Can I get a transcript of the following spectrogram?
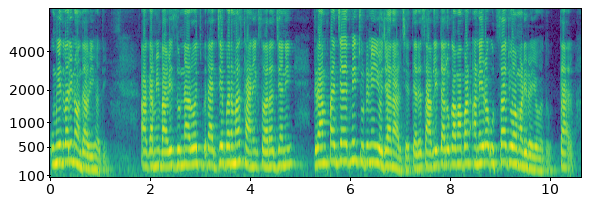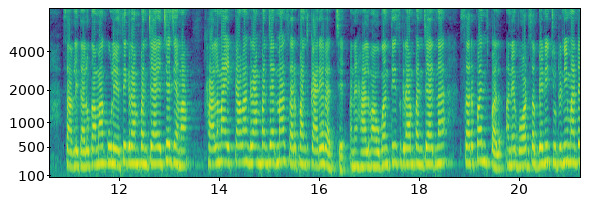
ઉમેદવારી નોંધાવી હતી. આગામી બાવીસ જૂનના રોજ રાજ્યભરમાં સ્થાનિક સ્વરાજ્યની ગ્રામ પંચાયતની ચૂંટણી યોજાનાર છે. ત્યારે સાવલી તાલુકામાં પણ અનેરો ઉત્સાહ જોવા મળી રહ્યો હતો. સાવલી તાલુકામાં કુલ એસી ગ્રામ પંચાયત છે, જેમાં હાલમાં એકાવન ગ્રામ પંચાયતમાં સરપંચ કાર્યરત છે અને હાલમાં ઓગણત્રીસ ગ્રામ પંચાયતના સરપંચ પદ અને વોર્ડ સભ્યની ચૂંટણી માટે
